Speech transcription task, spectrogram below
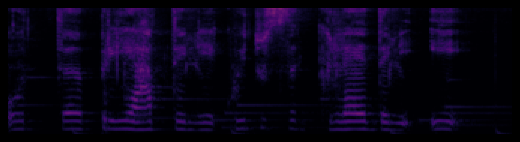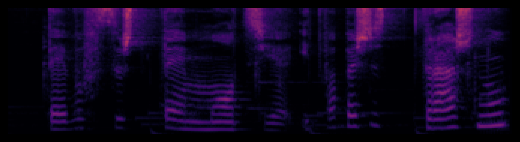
от а, приятели, които са гледали и те в същата емоция. И това беше страшно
